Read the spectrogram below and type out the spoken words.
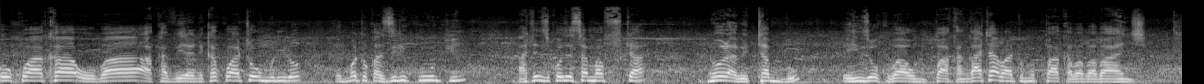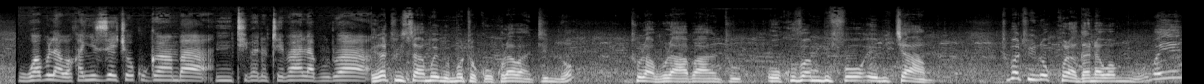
okwaka oba akaveera ne kakwata omuliro emmotoka ziri kumpi ate zikozesa mafuta n'olaba ettabbu eyinza okubaawo mu paaka ng'ate abantu mu paaka baba bangi. Wabula awakanyiza ekyokugamba nti bano tebaalabulwa. Era tuyisaamu ebimotoka okulaba nti nno tulabula abantu okuva mu bifo ebikyamu. Tuba tulina okukolagana wamu omaye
